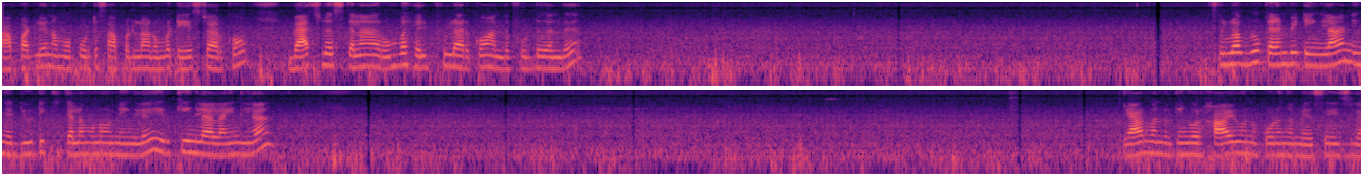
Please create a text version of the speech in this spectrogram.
சாப்பாட்லேயும் நம்ம போட்டு சாப்பிடலாம். ரொம்ப டேஸ்ட்டாக இருக்கும். பேச்சுலர்ஸ்க்கெல்லாம் ரொம்ப ஹெல்ப்ஃபுல்லாக இருக்கும் அந்த ஃபுட்டு வந்து. சில்வா ப்ரூ கிளம்பிட்டீங்களா? நீங்கள் டியூட்டிக்கு கிளம்பணும் நீங்களே இருக்கீங்களா லைனில் யார் வந்திருக்கீங்க? ஒரு ஹாய் ஒன்று போடுங்க மெசேஜில்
